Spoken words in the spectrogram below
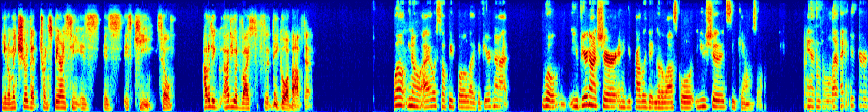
you know, make sure that transparency is is is key. So, how do they how do you advise they go about that? Well, you know, I always tell people like if you're not well, if you're not sure and if you probably didn't go to law school, you should seek counsel and let your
